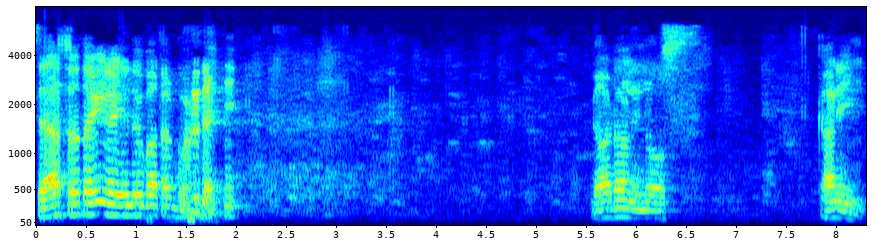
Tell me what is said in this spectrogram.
శాశ్వతంగా ఎందుకు బతకూడదని గాడ్ ఓన్లీ నోస్. కానీ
